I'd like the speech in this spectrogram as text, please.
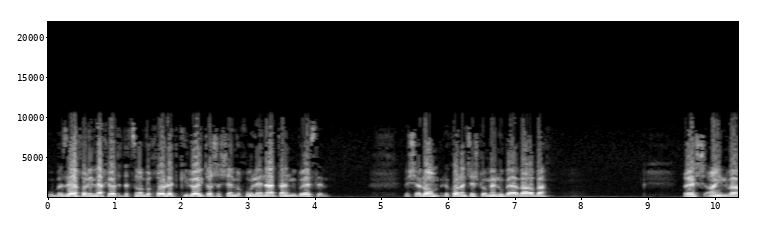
ובזה יכולים להחיות את עצמו בכל עת, כי לא יטוש השם וכולי נתן מברסלב. ושלום לכל אנשי שלומנו באהבה רבה. רע"ו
